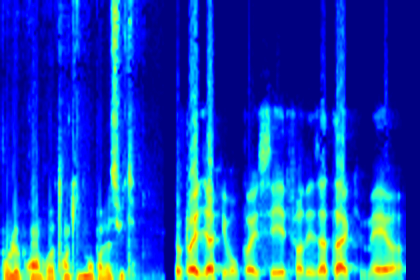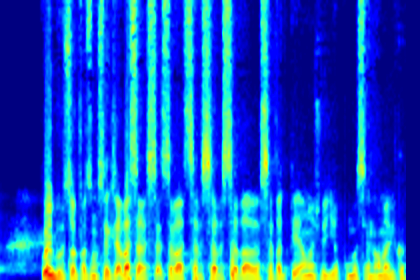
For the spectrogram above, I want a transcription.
Pour le prendre tranquillement par la suite. Ça veut pas dire qu'ils vont pas essayer de faire des attaques, mais euh, Oui, bah, ça, de toute façon, c'est clair. Bah, ça, ça, ça va, ça, ça, ça va, ça va de pair, hein, je veux dire, pour moi, c'est normal, quoi.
